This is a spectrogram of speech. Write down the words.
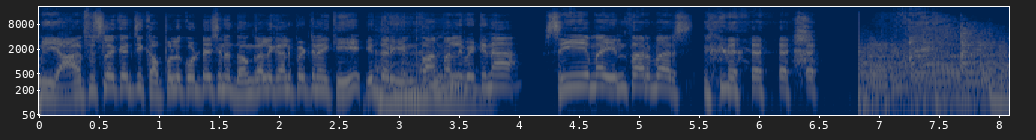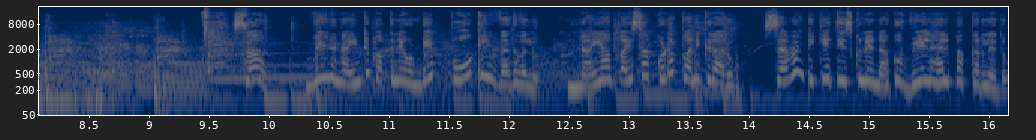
మీ ఆఫీస్లోకి కప్పులు కొట్టేసిన దొంగలు కనిపెట్టినకి ఇద్దరు ఇన్ఫార్మర్లు పెట్టినా? సీఎంఐ ఇన్ఫార్మర్స్. సార్ వీళ్ళు నా ఇంటి పక్కనే ఉండే పోకిరి వెధవలు. నయా పైసా కూడా పనికిరారు. సెవెంటీ కే తీసుకునే నాకు వీళ్ళ హెల్ప్ అక్కర్లేదు.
